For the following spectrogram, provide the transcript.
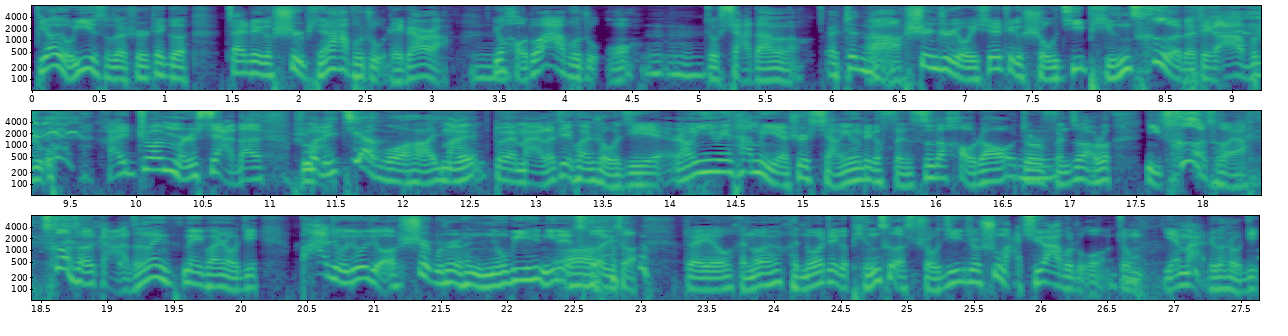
比较有意思的是，这个在这个视频 UP 主这边啊。有好多 UP 主，嗯嗯，就下单了，哎，真的啊，甚至有一些这个手机评测的这个 UP 主 还专门下单，说我没见过哈，买对买了这款手机，然后因为他们也是响应这个粉丝的号召，就是粉丝老说你测测呀，测测嘎子那那款手机八九九九是不是很牛逼？你得测一测。对，有很多很多这个评测手机，就是数码区 UP 主就也买这个手机，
